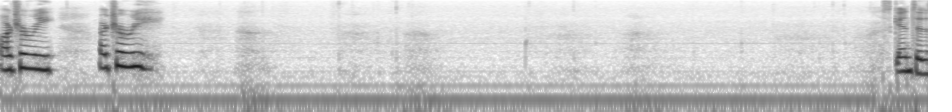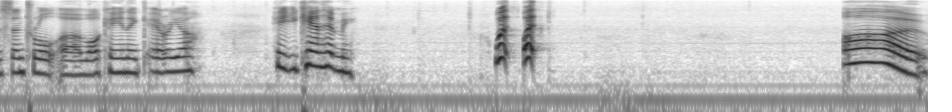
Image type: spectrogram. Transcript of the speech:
Archery. Archery. Get into the central uh, volcanic area. Hey, you can't hit me. What? What? Oh.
